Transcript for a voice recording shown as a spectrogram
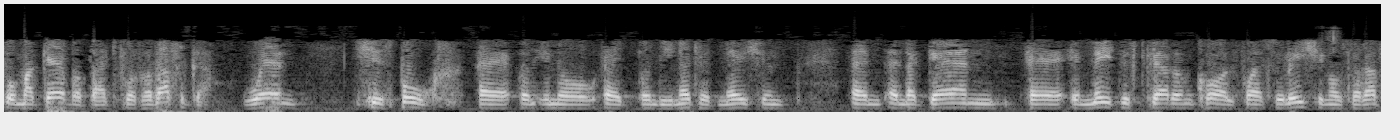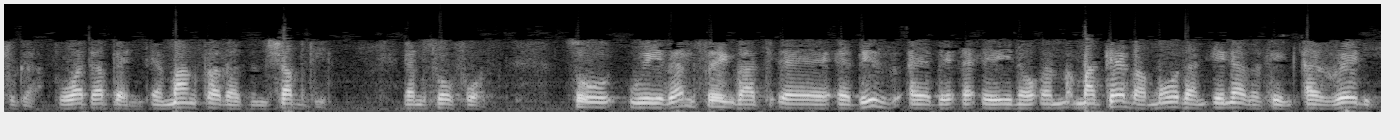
for Makeba but for South Africa when she spoke uh, on you know uh, on the United Nations and and again uh, made this clarion call for isolation of South Africa for what happened amongst others in Sharpeville and so forth. So we then saying that uh, uh, this uh, the, uh, you know um, Makeba more than any other thing already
